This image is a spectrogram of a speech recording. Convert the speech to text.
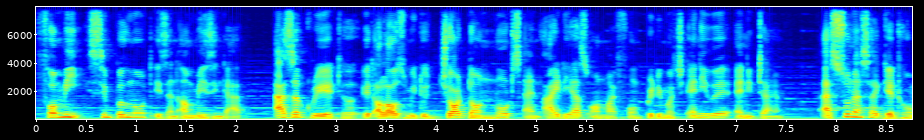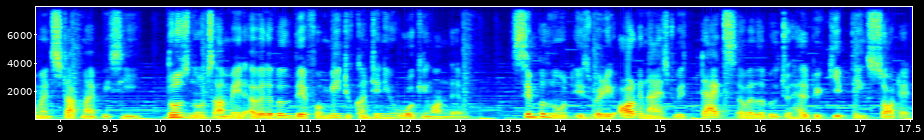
For me, SimpleNote is an amazing app. As a creator, it allows me to jot down notes and ideas on my phone pretty much anywhere, anytime. As soon as I get home and start my PC, those notes are made available there for me to continue working on them. SimpleNote is very organized with tags available to help you keep things sorted.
